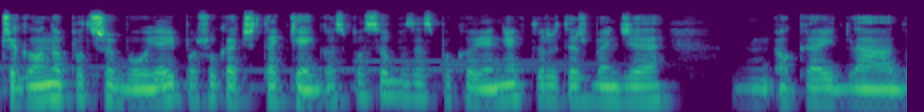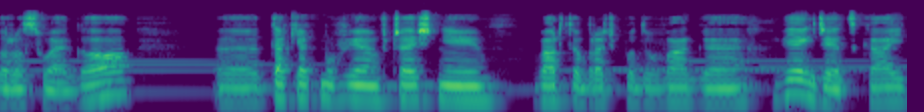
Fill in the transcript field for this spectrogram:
czego ono potrzebuje i poszukać takiego sposobu zaspokojenia, który też będzie mm, ok dla dorosłego. Y, tak jak mówiłem wcześniej, warto brać pod uwagę wiek dziecka i,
